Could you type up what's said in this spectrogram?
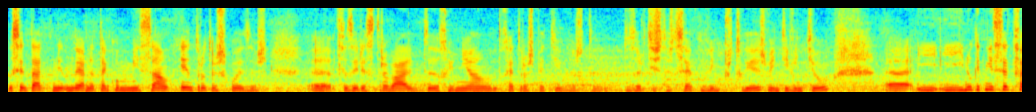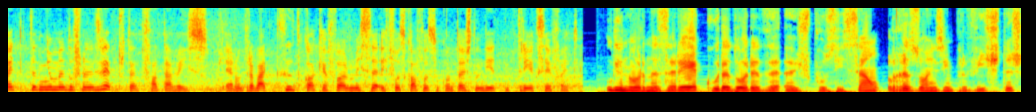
O Centro de Arte Moderna tem como missão, entre outras coisas, eh, fazer esse trabalho de reunião de retrospectivas de, dos artistas do século XX português, 20 e 21, eh, e, e, nunca tinha sido feito nenhuma do Fernando Azevedo, portanto faltava isso. Era um trabalho que, de qualquer forma, fosse qual fosse o contexto, um dia teria que ser feito. Leonor Nazaré, curadora da exposição Razões Imprevistas,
